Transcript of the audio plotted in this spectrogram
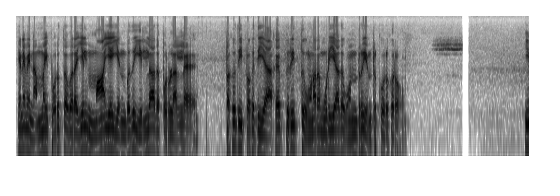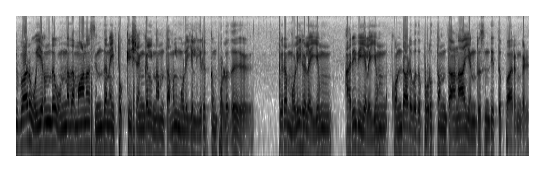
எனவே நம்மை பொறுத்தவரையில் மாயை என்பது இல்லாத பொருள் அல்ல பகுதி பகுதியாக பிரித்து உணர முடியாத ஒன்று என்று கூறுகிறோம். இவ்வாறு உயர்ந்த உன்னதமான சிந்தனை பொக்கிஷங்கள் நம் தமிழ் மொழியில் இருக்கும் பொழுது பிற மொழிகளையும் அறிவியலையும் கொண்டாடுவது பொருத்தம்தானா என்று சிந்தித்து பாருங்கள்.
